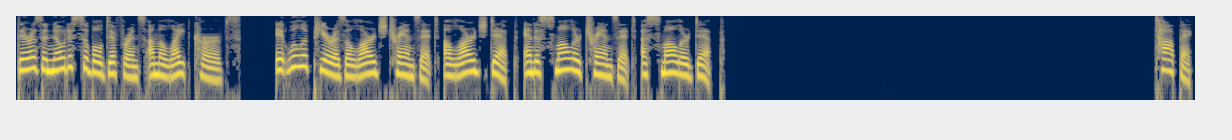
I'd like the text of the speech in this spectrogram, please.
There is a noticeable difference on the light curves. It will appear as a large transit a large dip and a smaller transit a smaller dip. Topic:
